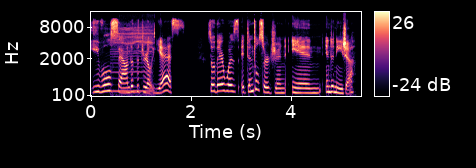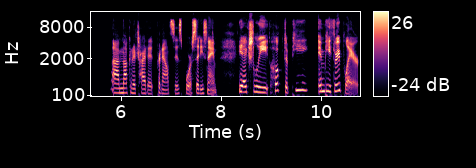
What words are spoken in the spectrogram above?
evil sound of the drill. Mm. Yes. So there was a dental surgeon in Indonesia. I'm not going to try to pronounce his poor city's name. He actually hooked a P- MP3 player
